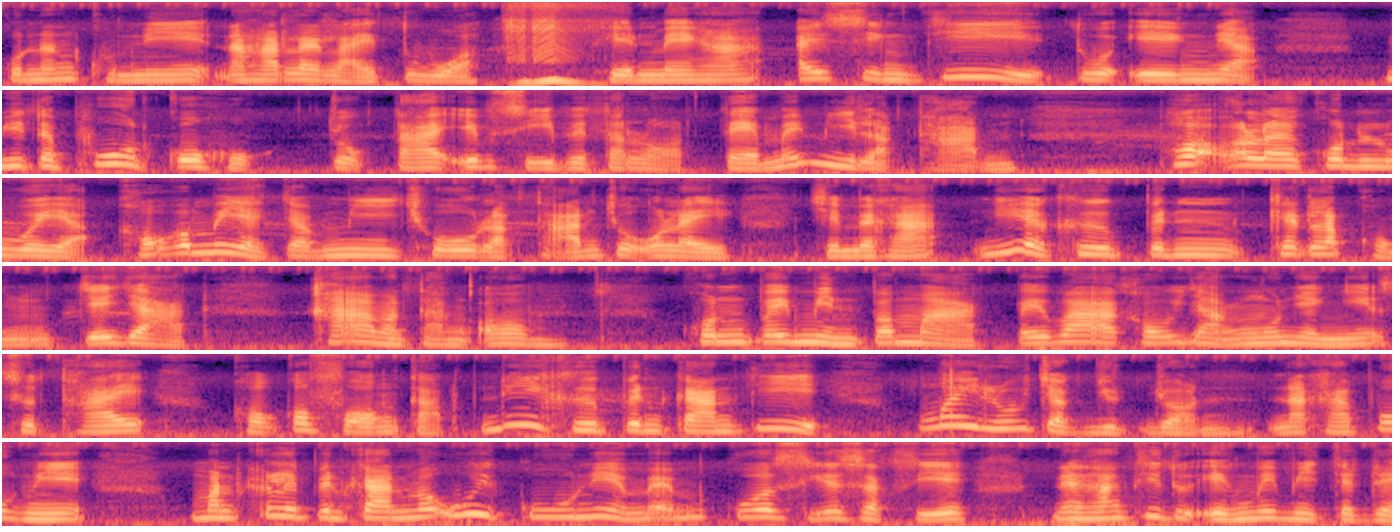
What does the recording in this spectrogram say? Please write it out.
คนนั้นคนนี้นะคะหลาย ๆ ตัวเห็นไหมคะไอ้สิ่งที่ตัวเองเนี่ยมีแต่พูดโกหกจกตายเอฟซีไปตลอด แต่ไม่มีหลักฐาน เพราะอะไรคนรวยอะเขาก็ไม่อยากจะมีโชว์หลักฐานโชว์อะไรใช่ไหมคะเนี่ยคือเป็นเคล็ดลับของเจ๊หยาดฆ่ามันทางอ้อม คนไปหมิ่นประมาทไปว่าเขาอย่างงู้นอย่างนี้สุดท้ายเขาก็ฟ้องกลับ นี่คือเป็นการที่ไม่รู้จักหยุดหย่อนนะคะ พวกนี้มันก็เลยเป็นการว่าอุ้ยกูเนี่ยแม่กลัวเสียศักดิ์ศรีในทั้งที่ตัวเองไม่มีจะแด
